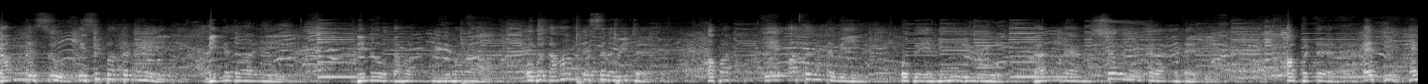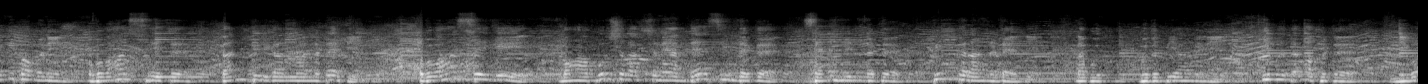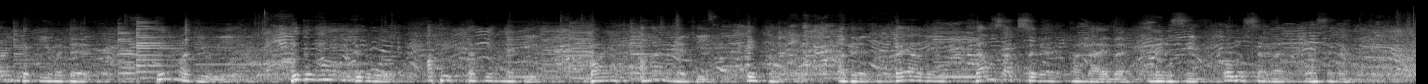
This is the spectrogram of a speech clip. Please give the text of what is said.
දම්දෙසු ඉසිපතනේ මිගදායේ දිනෝ දහම් පිරිවරා ඔබ දහම් දෙසන විට අපත් ඒ අතරට වී ඔබේ මිහිරි වූ ධර්මයන් ශ්‍රවණය කරන්නට ඇති. අපට ඇති හැකි පමණින් ඔබ වහන්සේට දන් පිළිගන්වන්නට ඇති. ඔබ වහන්සේගේ මහා පුරුෂ ලක්ෂණයන් දැසින් දැක සැනහෙන්නට පින් කරන්නට ඇති. නමුත් බුදු පියාණෙනි, කිමද අපට නිවන් දැකීමට පින්මදි වූයේ? බුදුහාමුදුරුවෝ අපි දකින්න නැති, බණ අහන්න නැති ඒ කාලේ අද ගයාවේ දම්සක්සර කණ්ඩායම මෙලෙසින් ඔබ සම රසගන්නවා.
